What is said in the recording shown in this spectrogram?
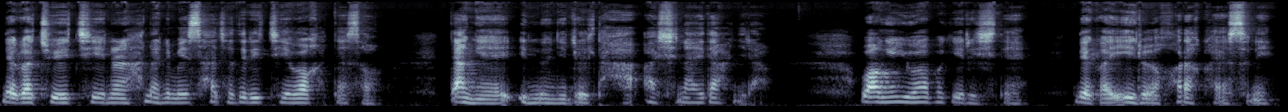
내가 주의 지혜는 하나님의 사자들이 지혜와 같아서 땅에 있는 일을 다 아시나이다 하니라. 왕이 요압에게 이르시되 내가 이를 허락하였으니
